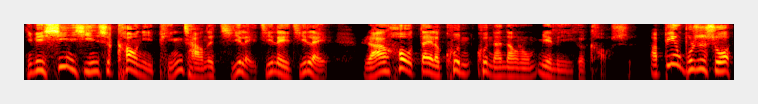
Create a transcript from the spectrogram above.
因为信心是靠你平常的积累、积累、积累，然后在了困困难当中面临一个考试啊，并不是说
